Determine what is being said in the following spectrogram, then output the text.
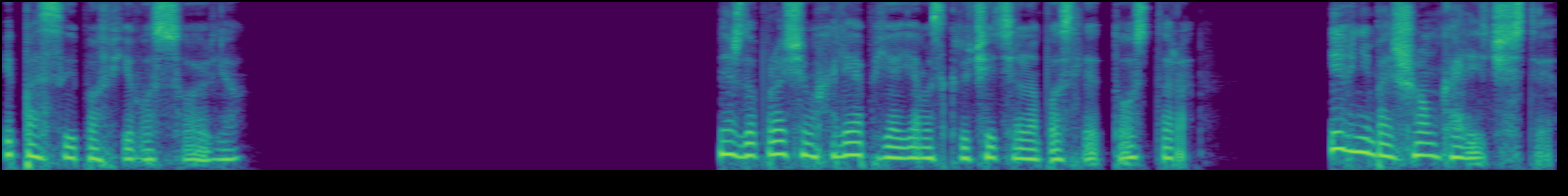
и посыпав его солью. Между прочим, хлеб я ем исключительно после тостера и в небольшом количестве.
